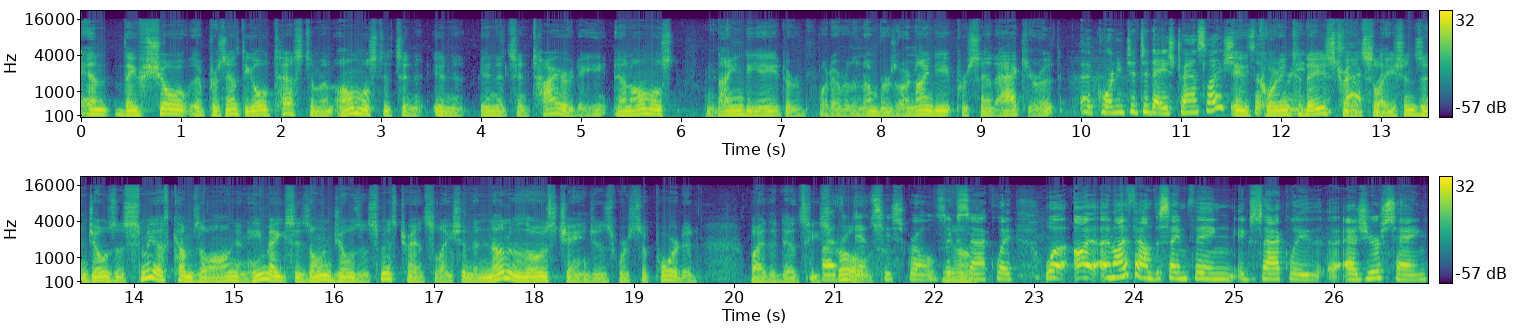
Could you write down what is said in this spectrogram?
and they show they present the Old Testament almost its in, in in its entirety and almost 98 or whatever the numbers are 98% accurate According to today's translations. according to today's Exactly. translations and Joseph Smith comes along and he makes his own Joseph Smith translation and none of those changes were supported by the Dead Sea by Scrolls the Dead Sea Scrolls. Yeah. Exactly. Well, I, and I found the same thing exactly as you're saying.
